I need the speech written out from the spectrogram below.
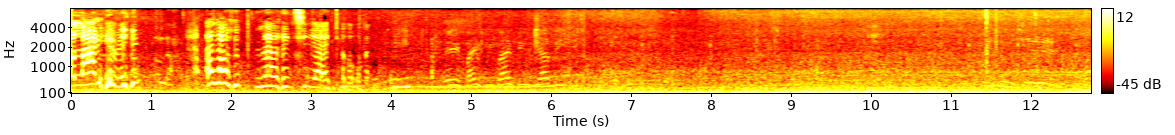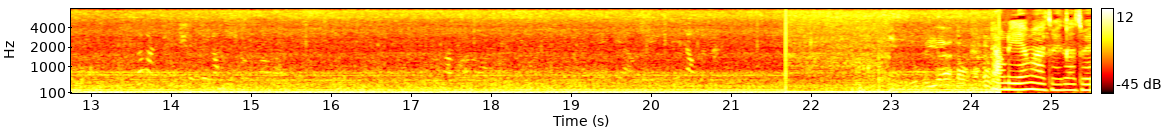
ာ တော့လာနေပြီအဲ့လိုလာချီရတော့ Hey, might be, might be, yeah, be. တောင်တွေထဲမှာဆိုရင်တော့ဇွဲ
